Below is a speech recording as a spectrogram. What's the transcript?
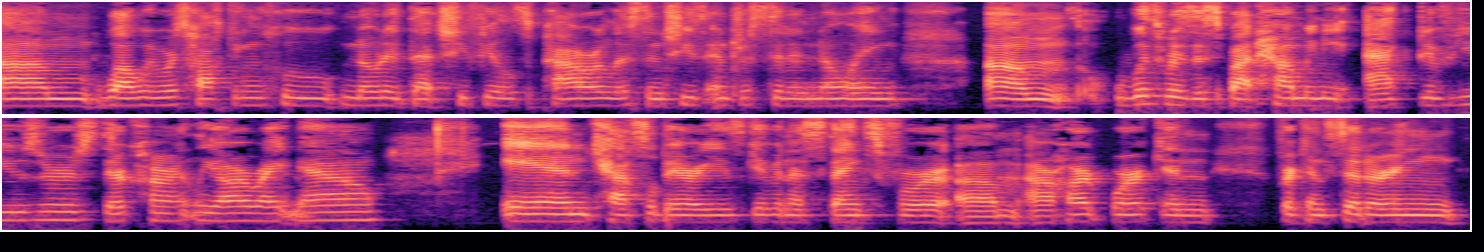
Um, while we were talking, who noted that she feels powerless and she's interested in knowing um, with ResistBot how many active users there currently are right now. And Castleberry has given us thanks for um, our hard work and for considering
